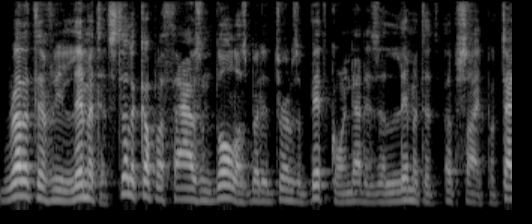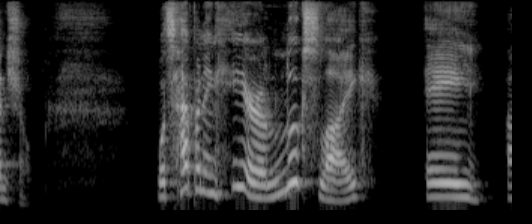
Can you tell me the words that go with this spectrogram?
relatively limited. Still a couple of thousand dollars, but in terms of Bitcoin, that is a limited upside potential. What's happening here looks like a uh,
